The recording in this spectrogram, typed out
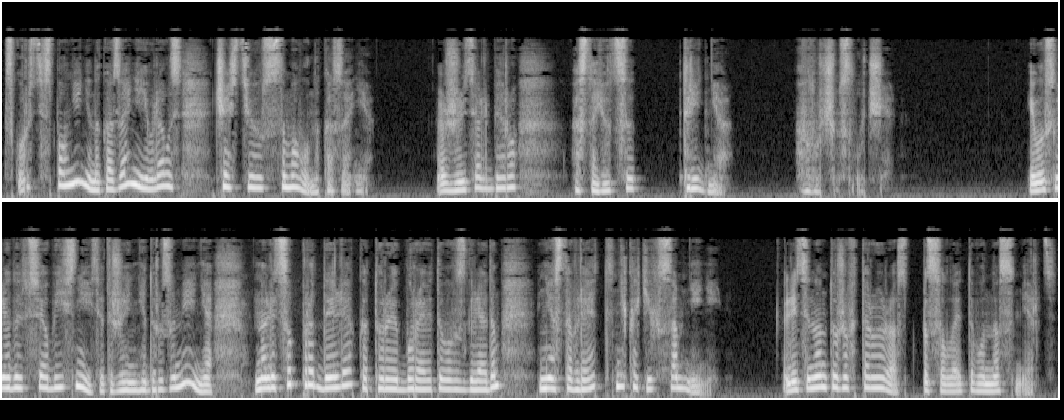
Скорость исполнения наказания являлась частью самого наказания. Жить Альберу остается три дня, в лучшем случае. Ему следует все объяснить, это же недоразумение, но лицо Проделя, которое буравит его взглядом, не оставляет никаких сомнений. Лейтенант уже второй раз посылает его на смерть.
